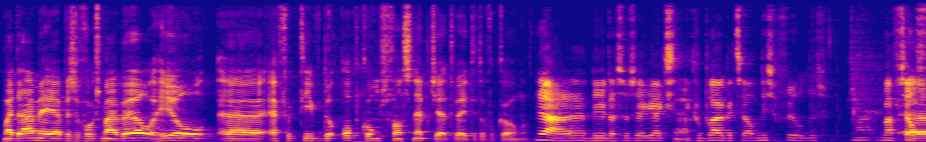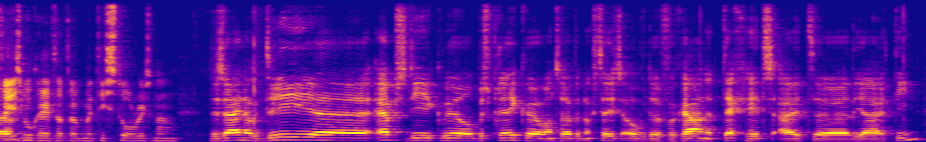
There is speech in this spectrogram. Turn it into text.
Maar daarmee hebben ze volgens mij wel heel effectief de opkomst van Snapchat weten te voorkomen. Ja, nu dat zo ik, Ja. ik gebruik het zelf niet zoveel. Dus. Maar, maar zelfs Ehm, Facebook heeft dat ook met die stories nou. Er zijn nog drie eh, apps die ik wil bespreken, want we hebben het nog steeds over de vergane tech-hits uit eh, de jaren 10.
